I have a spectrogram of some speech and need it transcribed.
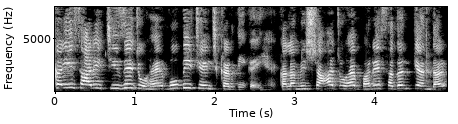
कई सारी चीज़ें जो है, वो भी चेंज कर दी गई है। कल अमित शाह जो है भरे सदन के अंदर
